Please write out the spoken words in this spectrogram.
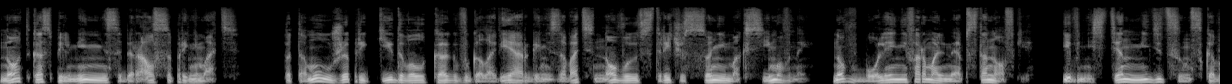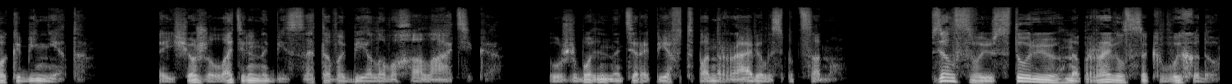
Но отказ пельмень не собирался принимать. Потому уже прикидывал, как в голове организовать новую встречу с Соней Максимовной, но в более неформальной обстановке и вне стен медицинского кабинета. А еще желательно без этого белого халатика. Уж больно терапевт понравилась пацану. Взял свою историю, направился к выходу.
